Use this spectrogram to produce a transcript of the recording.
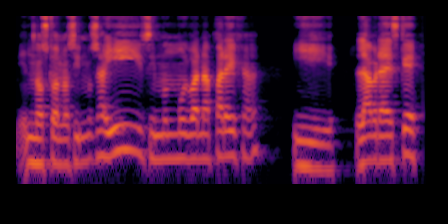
Nos conocimos ahí, hicimos muy buena pareja y la verdad es que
